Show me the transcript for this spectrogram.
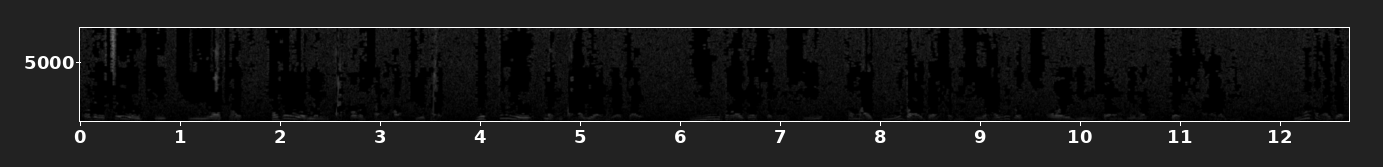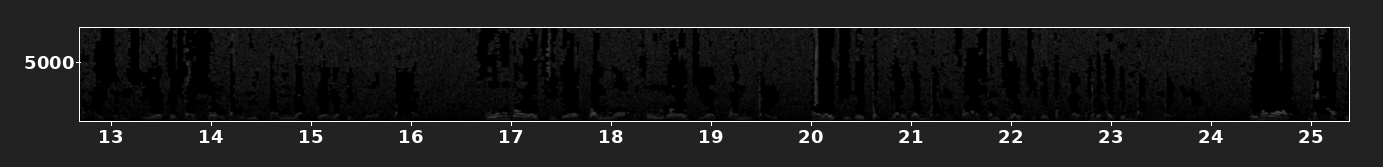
我哋需要注意咧就係首先要明白嗰個神學主題，亦都要明白一樣嘢就係現代嘅城市同埋古代嘅城市喺呢個概念上邊咧嘅差異。古代嘅大城市咧其實係相等於今日嘅一啲國家，好多有自己嘅君王，好多有自己嘅軍隊，係有自己獨有嘅文化，甚至有自己獨有我哋喺叫文明。你睇下雅典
